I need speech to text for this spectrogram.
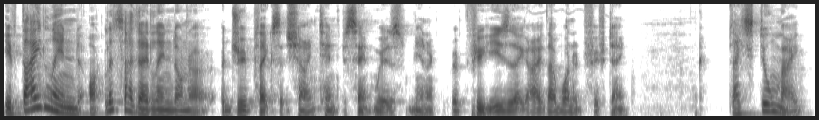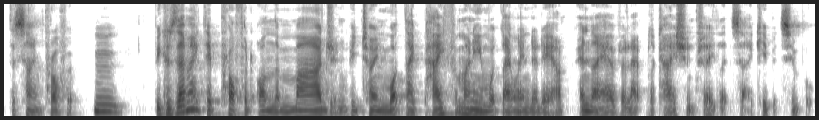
if they lend, let's say they lend on a, a duplex that's showing 10%, whereas, you know, a few years ago they wanted 15, they still make the same profit Mm. because they make their profit on the margin between what they pay for money and what they lend it out, and they have an application fee. Let's say, keep it simple.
